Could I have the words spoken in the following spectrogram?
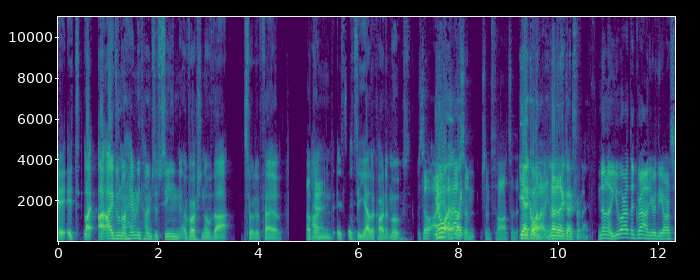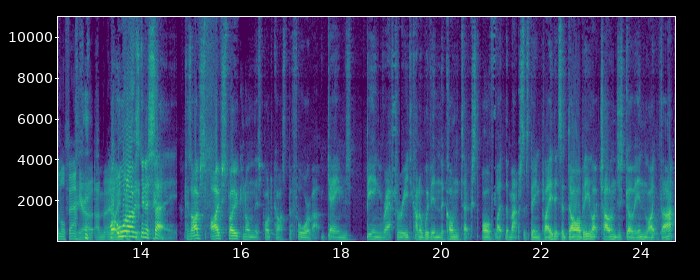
it, it's like I, I don't know how many times I've seen a version of that sort of foul, okay. and it's it's a yellow card at most. so I, know what, I have like- some some thoughts on it. Yeah, go on. ahead, No, no, no, go for it, mate. No, no, you are at the ground. You're the Arsenal fan here. I, I'm, Well, I'm all I was going to say, because I've I've spoken on this podcast before about games being refereed kind of within the context of like the match that's being played. It's a derby, like challenges go in like that.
